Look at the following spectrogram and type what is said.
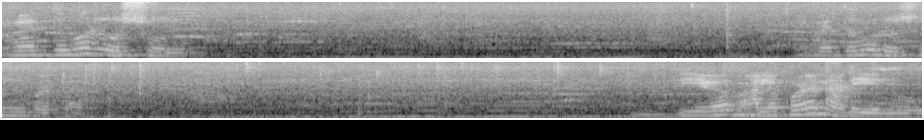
এবার দেবো রসুন। এবার দেবো রসুন বাটা। দিয়ে এবার ভালো করে নাড়িয়ে নেব।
